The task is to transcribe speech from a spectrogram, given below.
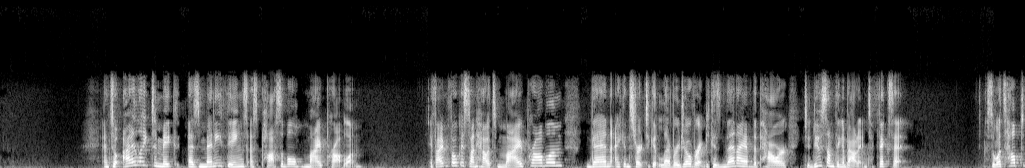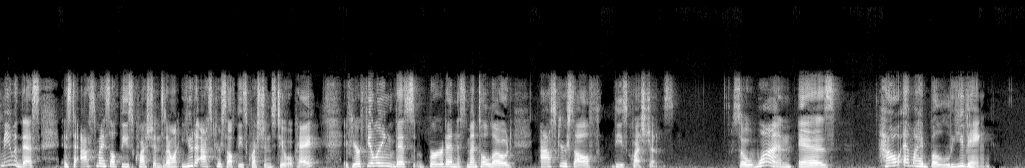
And so I like to make as many things as possible my problem. If I'm focused on how it's my problem, then I can start to get leverage over it because then I have the power to do something about it and to fix it. So, what's helped me with this is to ask myself these questions. And I want you to ask yourself these questions too, okay? If you're feeling this burden, this mental load, ask yourself these questions. So, one is how am I believing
